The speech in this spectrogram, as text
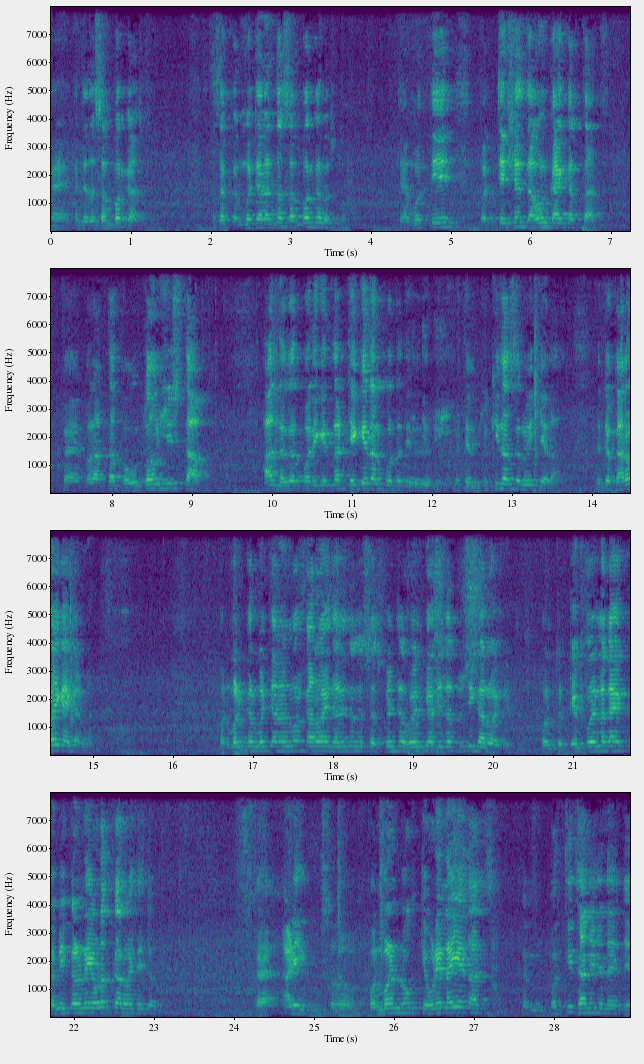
काय? आणि त्याचा संपर्क असतो. तसा कर्मचाऱ्यांचा संपर्क नसतो. त्यामुळे ते प्रत्यक्ष जाऊन काय करतात? काय? पण आता बहुतांशी स्टाफ हा नगरपालिकेतला ठेकेदार पद्धतीने देतो. त्यांनी चुकीचा सर्वे केला. तर त्या कारवाई काय करणार? परमनंट कर्मचाऱ्यांवर कारवाई झाली तर सस्पेंशन होईल किंवा त्याच्यात दुसरी कारवाई होईल. परंतु टेम्पररीला काय कमी करणं एवढंच कारवाई त्याच्यावर. काय? आणि परमनंट लोक तेवढे नाही आहेत आज. भरती झालेली नाही जे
